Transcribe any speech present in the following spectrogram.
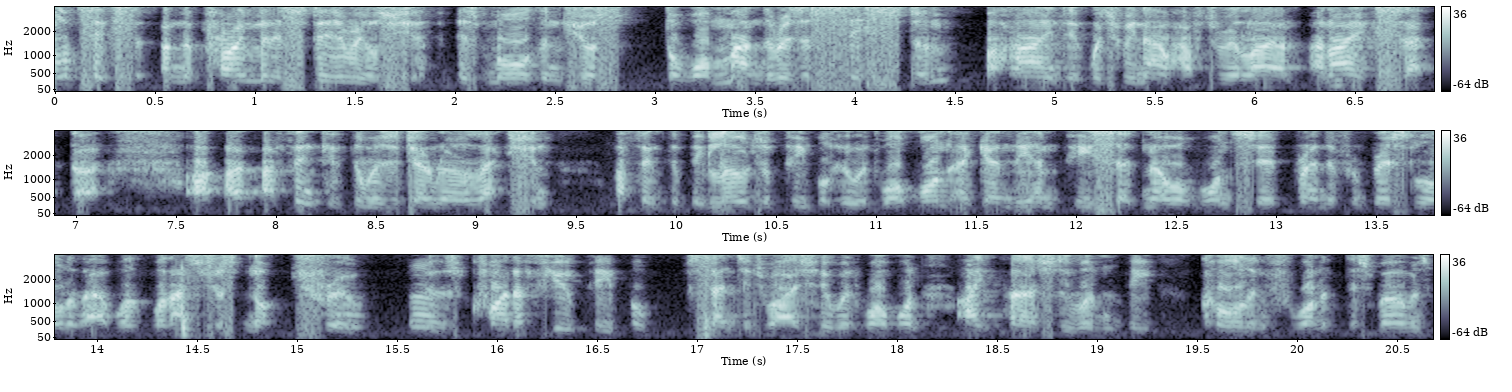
politics and the prime ministerialship is more than just the one man. There is a system behind it which we now have to rely on, and I accept that. I, I, I think if there was a general election, I think there'd be loads of people who would want one. Again, the MP said no one wants it. Brenda from Bristol, all of that. Well, well that's just not true. There's quite a few people, percentage-wise, who would want one. I personally wouldn't be calling for one at this moment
